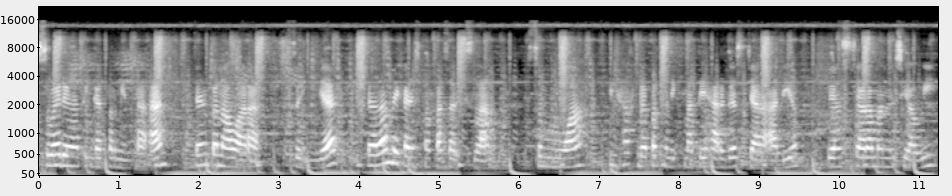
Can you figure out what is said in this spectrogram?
sesuai dengan tingkat permintaan dan penawaran sehingga dalam mekanisme pasar Islam semua pihak dapat menikmati harga secara adil dan secara manusiawi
